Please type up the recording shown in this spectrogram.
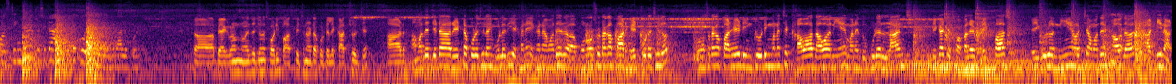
কস্টিং করে তো সেটা আগে থেকে খোঁজ নিয়ে নেবে ভালো করে। ব্যাকগ্রাউন্ড নয়েজের জন্য সরি পাস পেছনে একটা হোটেলে কাজ চলছে। আর আমাদের যেটা রেটটা পড়েছিল আমি বলে দিই এখানে এখানে আমাদের পনেরোশো টাকা পার হেড পড়েছিল। পনেরোশো টাকা পার হেড ইনক্লুডিং মানে হচ্ছে খাওয়া দাওয়া নিয়ে মানে দুপুরের লাঞ্চ ঠিক আছে সকালের ব্রেকফাস্ট এইগুলো নিয়ে হচ্ছে আমাদের খাওয়া দাওয়া আর ডিনার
